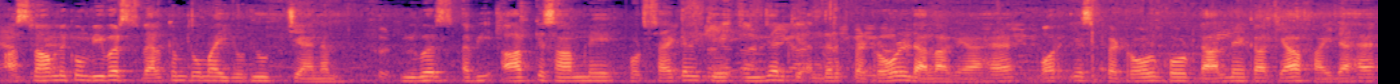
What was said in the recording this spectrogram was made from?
अस्सलाम वालेकुम viewers welcome to my YouTube channel viewers अभी आपके सामने मोटरसाइकिल के इंजन के अंदर पेट्रोल डाला गया है और इस पेट्रोल को डालने का क्या फ़ायदा है,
